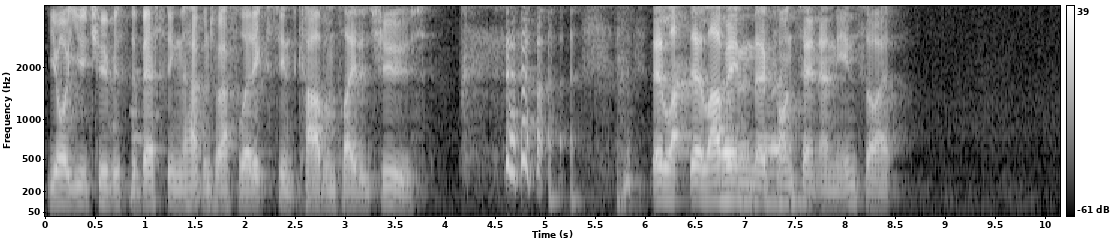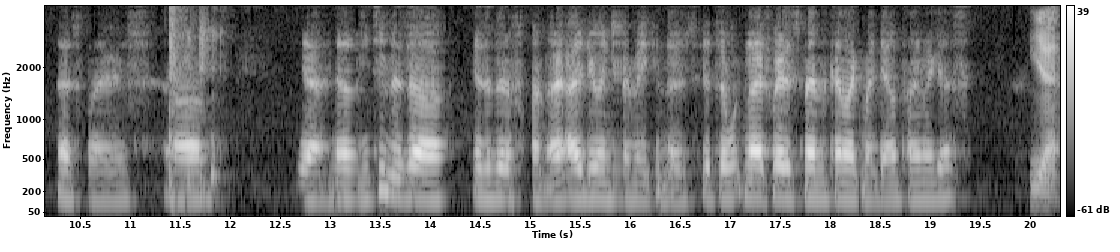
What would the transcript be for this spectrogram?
"Your YouTube is the best thing that happened to athletics since carbon plated shoes." they're lo- they're loving Yeah, the yeah. content and the insight. That's hilarious. Um, yeah, no, YouTube is uh is a bit of fun. I, I do enjoy making those. It's a nice way to spend kind of like my downtime, I guess. Yeah,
